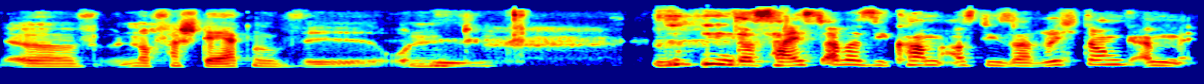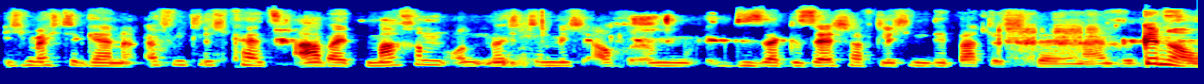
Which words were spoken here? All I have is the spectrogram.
äh, noch verstärken will. Und mhm. Das heißt aber, Sie kommen aus dieser Richtung, ähm, ich möchte gerne Öffentlichkeitsarbeit machen und möchte mich auch in dieser gesellschaftlichen Debatte stellen. Also genau,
